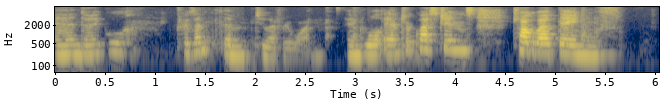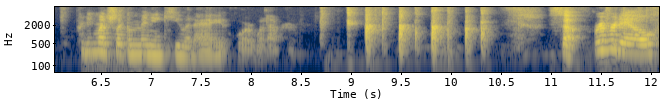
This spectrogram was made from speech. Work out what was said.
and I will present them to everyone, and we'll answer questions, talk about things, pretty much like a mini Q and A or whatever. So Riverdale,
